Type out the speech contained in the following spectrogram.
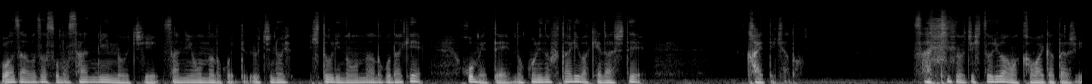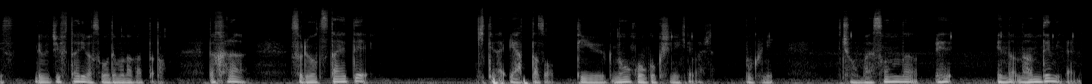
わざわざその3人のうち3人女の子いてうちの1人の女の子だけ褒めて残りの2人はけなして帰ってきたと。3人のうち1人はまあ可愛かったらしいです。でうち2人はそうでもなかったとだからそれを伝えて来てやったぞっていうのを報告しに来てました。僕に。ちょお前そんなええななんで？みたいな。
